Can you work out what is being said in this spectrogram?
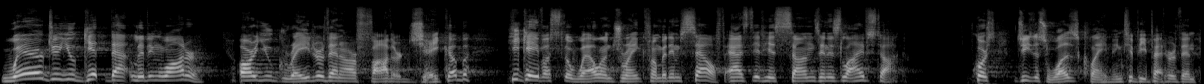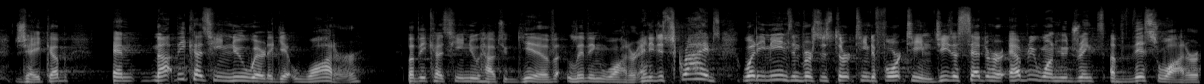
Where do you get that living water? Are you greater than our father Jacob? He gave us the well and drank from it himself, as did his sons and his livestock. Of course, Jesus was claiming to be better than Jacob, and not because he knew where to get water, but because he knew how to give living water. And he describes what he means in verses 13 to 14. Jesus said to her, Everyone who drinks of this water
